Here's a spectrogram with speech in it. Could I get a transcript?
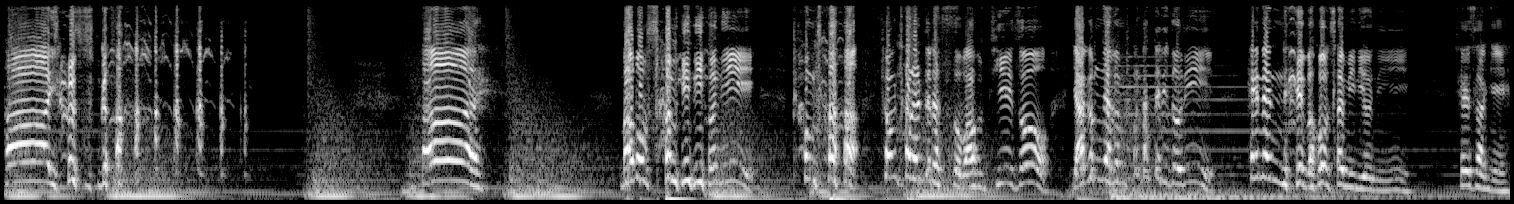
아 이럴 수가 아 마법사 minion이 평타 평타를 때렸어. 마법 뒤에서 야금야금 평타 때리더니 해냈네 마법사 minion이 세상에.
